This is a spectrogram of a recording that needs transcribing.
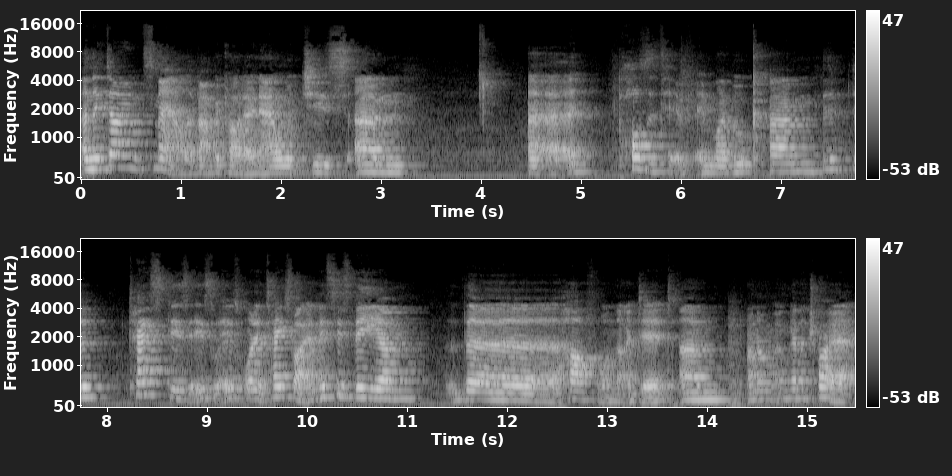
And they don't smell of avocado now, which is um, a, a, positive in my book. Um, the, the test is, is, is what it tastes like. And this is the um, the half one that I did. Um, and I'm, I'm going to try it.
